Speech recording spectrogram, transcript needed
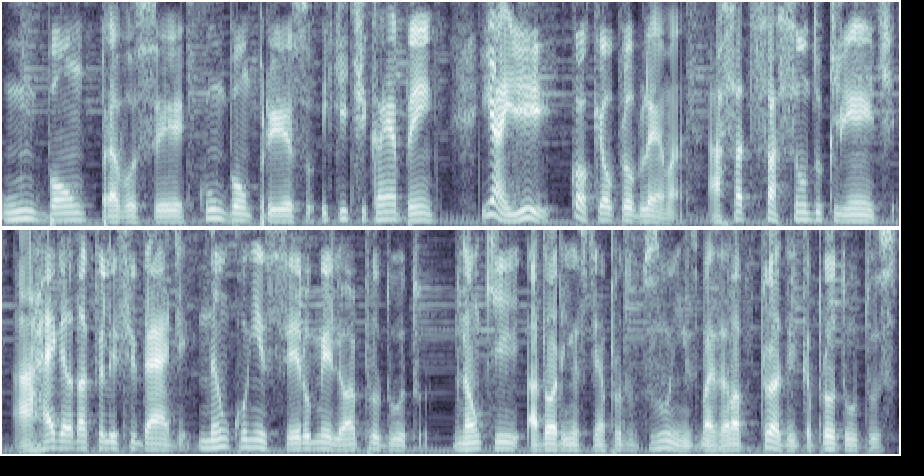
um bom para você, com um bom preço e que te caia bem. E aí, qual é o problema? A satisfação do cliente, a regra da felicidade, não conhecer o melhor produto. Não que a Dorinhos tenha produtos ruins, mas ela pratica produtos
